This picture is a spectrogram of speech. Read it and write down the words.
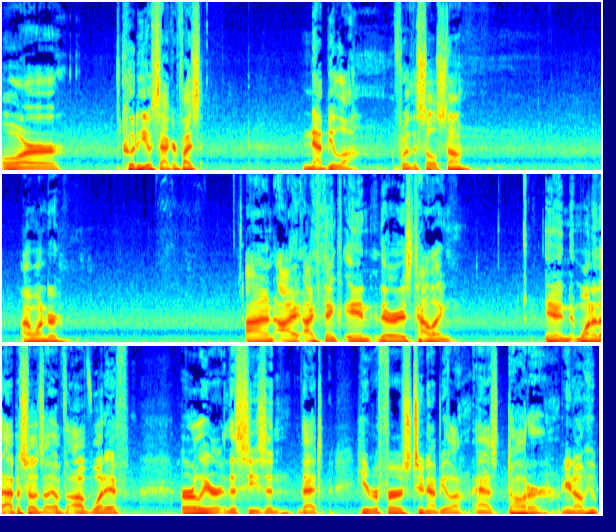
Or could he have sacrificed Nebula for the soul stone? I wonder. And I, I think in there is telling in one of the episodes of, of What If earlier this season that he refers to Nebula as daughter. You know, he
